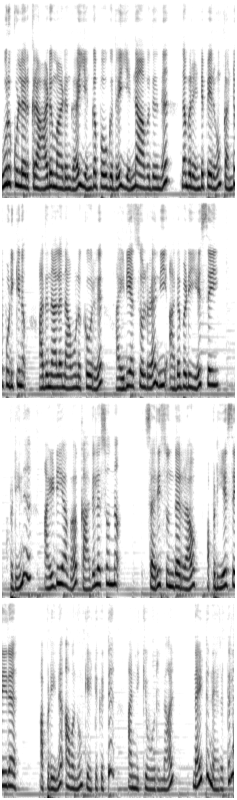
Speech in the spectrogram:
ஊருக்குள்ள இருக்கிற ஆடு மாடுங்க எங்க போகுது என்ன ஆகுதுன்னு நம்ம ரெண்டு பேரும் கண்டுபிடிக்கணும். அதனால நான் உனக்கு ஒரு ஐடியா சொல்றேன் நீ அதபடியே செய் அப்படின்னு ஐடியாவை காதல சொன்னான். சரி சுந்தர் ராவ் அப்படியே செய்றேன். அப்படின்னு அவனும் கேட்டுக்கிட்டு அன்னைக்கு ஒரு நாள் நைட்டு நேரத்துல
